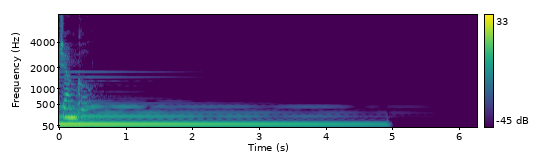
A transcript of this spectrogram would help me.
jungle.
